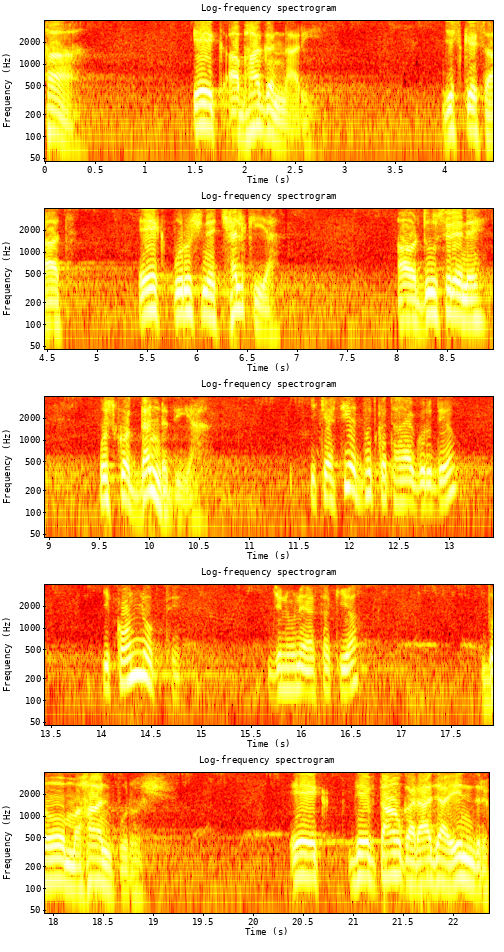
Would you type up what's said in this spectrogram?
हाँ एक अभागन नारी जिसके साथ एक पुरुष ने छल किया और दूसरे ने उसको दंड दिया। ये कैसी अद्भुत कथा है गुरुदेव? ये कौन लोग थे जिन्होंने ऐसा किया? दो महान पुरुष। एक देवताओं का राजा इंद्र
